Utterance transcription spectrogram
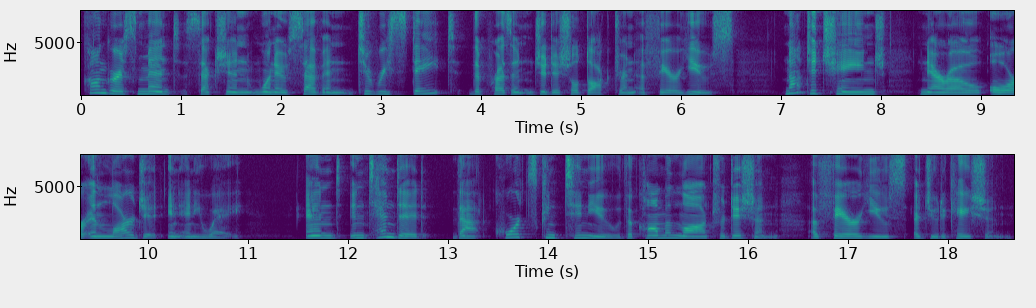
Congress meant Section 107 to restate the present judicial doctrine of fair use, not to change, narrow, or enlarge it in any way, and intended that courts continue the common law tradition of fair use adjudication.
